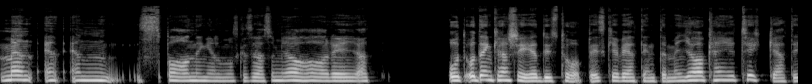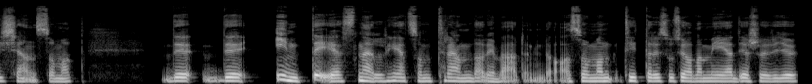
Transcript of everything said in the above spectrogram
Men en, en spaning eller vad man ska säga, som jag har är ju att, och, och den kanske är dystopisk, jag vet inte, men jag kan ju tycka att det känns som att det, det inte är snällhet som trendar i världen idag. Alltså om man tittar i sociala medier så är det ju,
